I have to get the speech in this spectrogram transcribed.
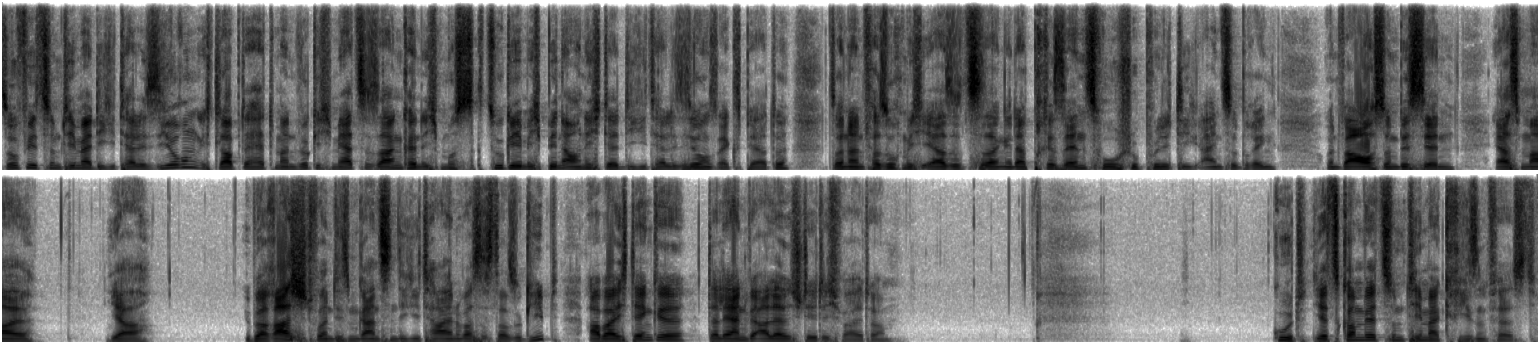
So viel zum Thema Digitalisierung. Ich glaube, da hätte man wirklich mehr zu sagen können. Ich muss zugeben, ich bin auch nicht der Digitalisierungsexperte, sondern versuche mich eher sozusagen in der Präsenzhochschulpolitik einzubringen und war auch so ein bisschen erstmal, ja, überrascht von diesem ganzen Digitalen, was es da so gibt. Aber ich denke, da lernen wir alle stetig weiter. Gut, jetzt kommen wir zum Thema Krisenfest.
